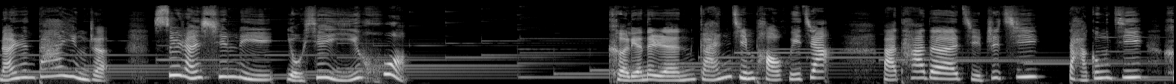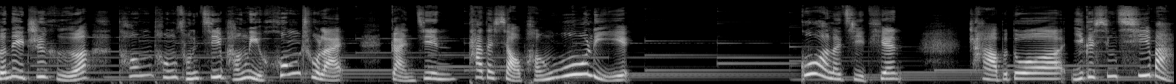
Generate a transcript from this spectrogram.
男人答应着，虽然心里有些疑惑。可怜的人赶紧跑回家，把他的几只鸡。大公鸡和那只鹅通通从鸡棚里轰出来，赶进他的小棚屋里。过了几天，差不多一个星期吧，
